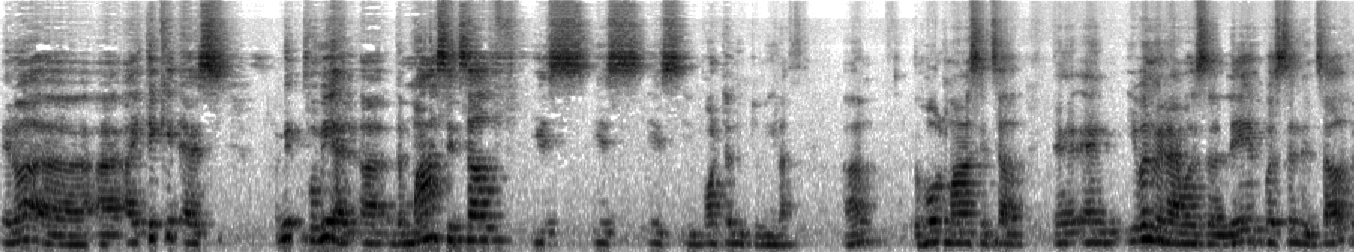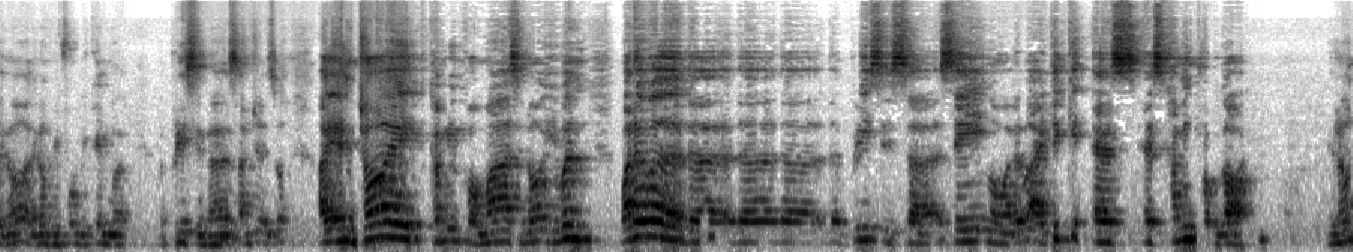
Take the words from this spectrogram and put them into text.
you know, uh, I I take it as. I mean, for me, uh, uh, the mass itself is is is important to me. Um, the whole mass itself, and, and even when I was a lay person itself, you know, you know, before I became a, a priest in the Assumption, so I enjoy coming for mass. You know, even whatever the the the, the priest is uh, saying or whatever, I take it as as coming from God. You know,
